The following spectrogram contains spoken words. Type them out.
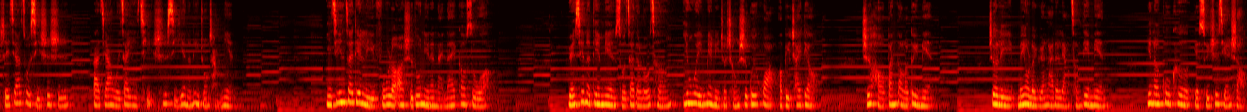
谁家做喜事时，大家围在一起吃喜宴的那种场面。已经在店里服务了二十多年的奶奶告诉我，原先的店面所在的楼层因为面临着城市规划而被拆掉，只好搬到了对面。这里没有了原来的两层店面，因而顾客也随之减少。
